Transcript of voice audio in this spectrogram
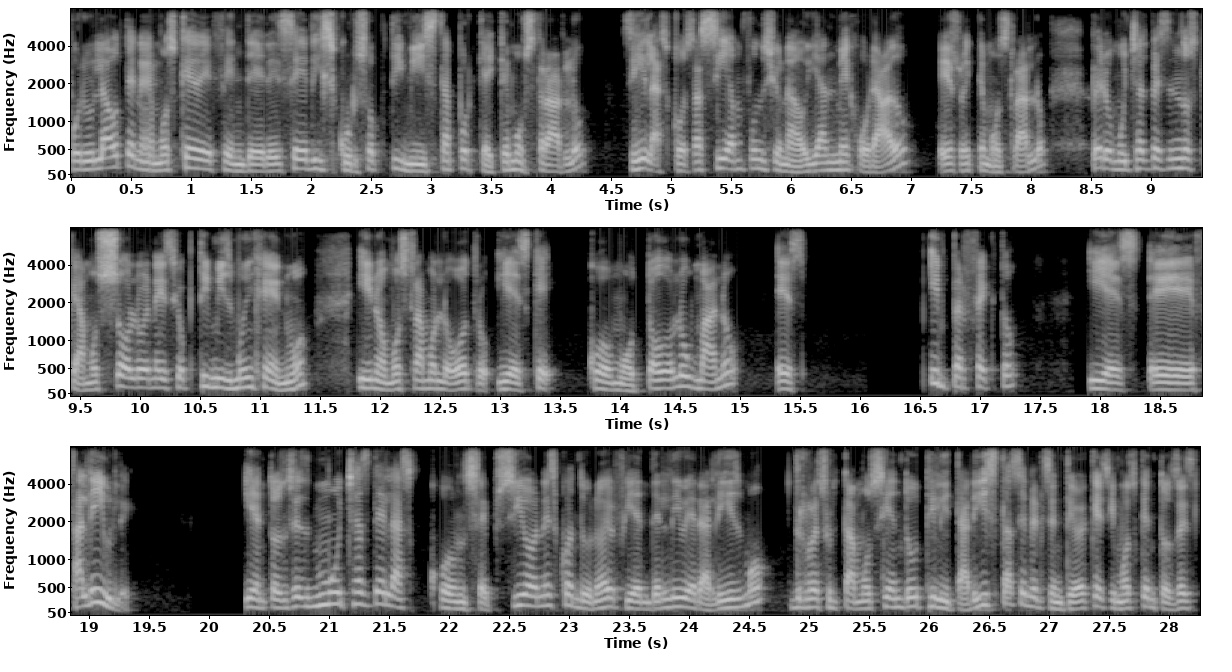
por un lado tenemos que defender ese discurso optimista porque hay que mostrarlo. Sí, las cosas sí han funcionado y han mejorado, eso hay que mostrarlo, pero muchas veces nos quedamos solo en ese optimismo ingenuo y no mostramos lo otro. Y es que como todo lo humano es imperfecto y es eh, falible. Y entonces muchas de las concepciones cuando uno defiende el liberalismo resultamos siendo utilitaristas en el sentido de que decimos que entonces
